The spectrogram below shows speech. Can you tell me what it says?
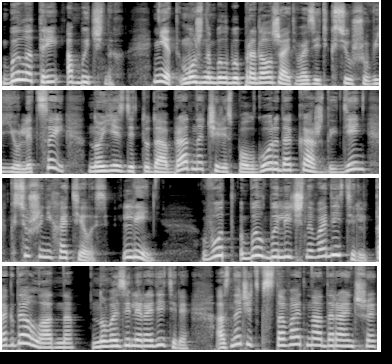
Было три обычных. Нет, можно было бы продолжать возить Ксюшу в ее лицей, но ездить туда-обратно через полгорода каждый день Ксюше не хотелось. Лень. Вот был бы личный водитель, тогда ладно, но возили родители, а значит вставать надо раньше,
